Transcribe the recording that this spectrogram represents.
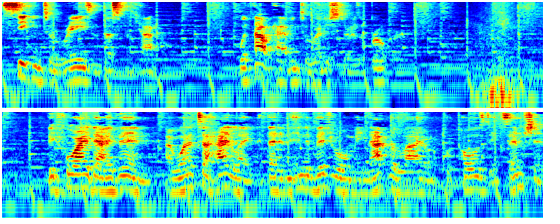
seeking to raise investment capital without having to register as a broker. Before I dive in, I wanted to highlight that an individual may not rely on a proposed exemption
